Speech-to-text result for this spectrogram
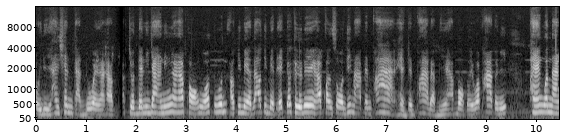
LED ให้เช่นกันด้วยนะครับ จุดเด่นอีกอย่างนึงนะครับของรถรุ่น Ultimate และ Ultimate X ก็คือนี่ครับคอนโซลที่มาเป็นผ้าเห็นเป็นผ้าแบบนี้ครับบอกเลยว่าผ้าตัวนี้ แพงกว่าหนัง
